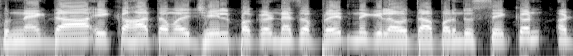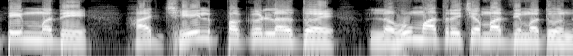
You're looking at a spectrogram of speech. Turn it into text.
पुन्हा एकदा एका हातामध्ये झेल पकडण्याचा प्रयत्न केला होता परंतु सेकंड अटेम्पमध्ये हा झेल पकडला जातोय लहू मात्रेच्या माध्यमातून.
